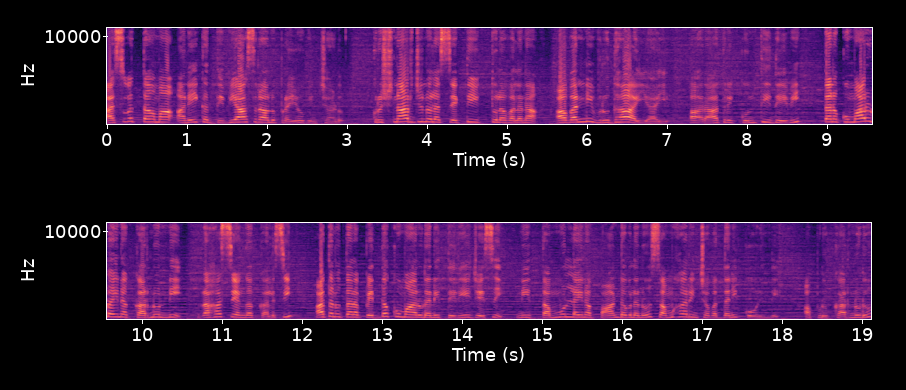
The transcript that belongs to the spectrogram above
అశ్వత్థామ అనేక దివ్యాస్త్రాలు ప్రయోగించాడు. కృష్ణార్జునుల శక్తియుక్తుల వలన అవన్నీ వృధా అయ్యాయి. ఆ రాత్రి కుంతీదేవి తన కుమారుడైన కర్ణుణ్ణి రహస్యంగా కలిసి అతను తన పెద్ద కుమారుడని తెలియజేసి నీ తమ్ముళ్ళైన పాండవులను సంహరించవద్దని కోరింది. అప్పుడు కర్ణుడు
